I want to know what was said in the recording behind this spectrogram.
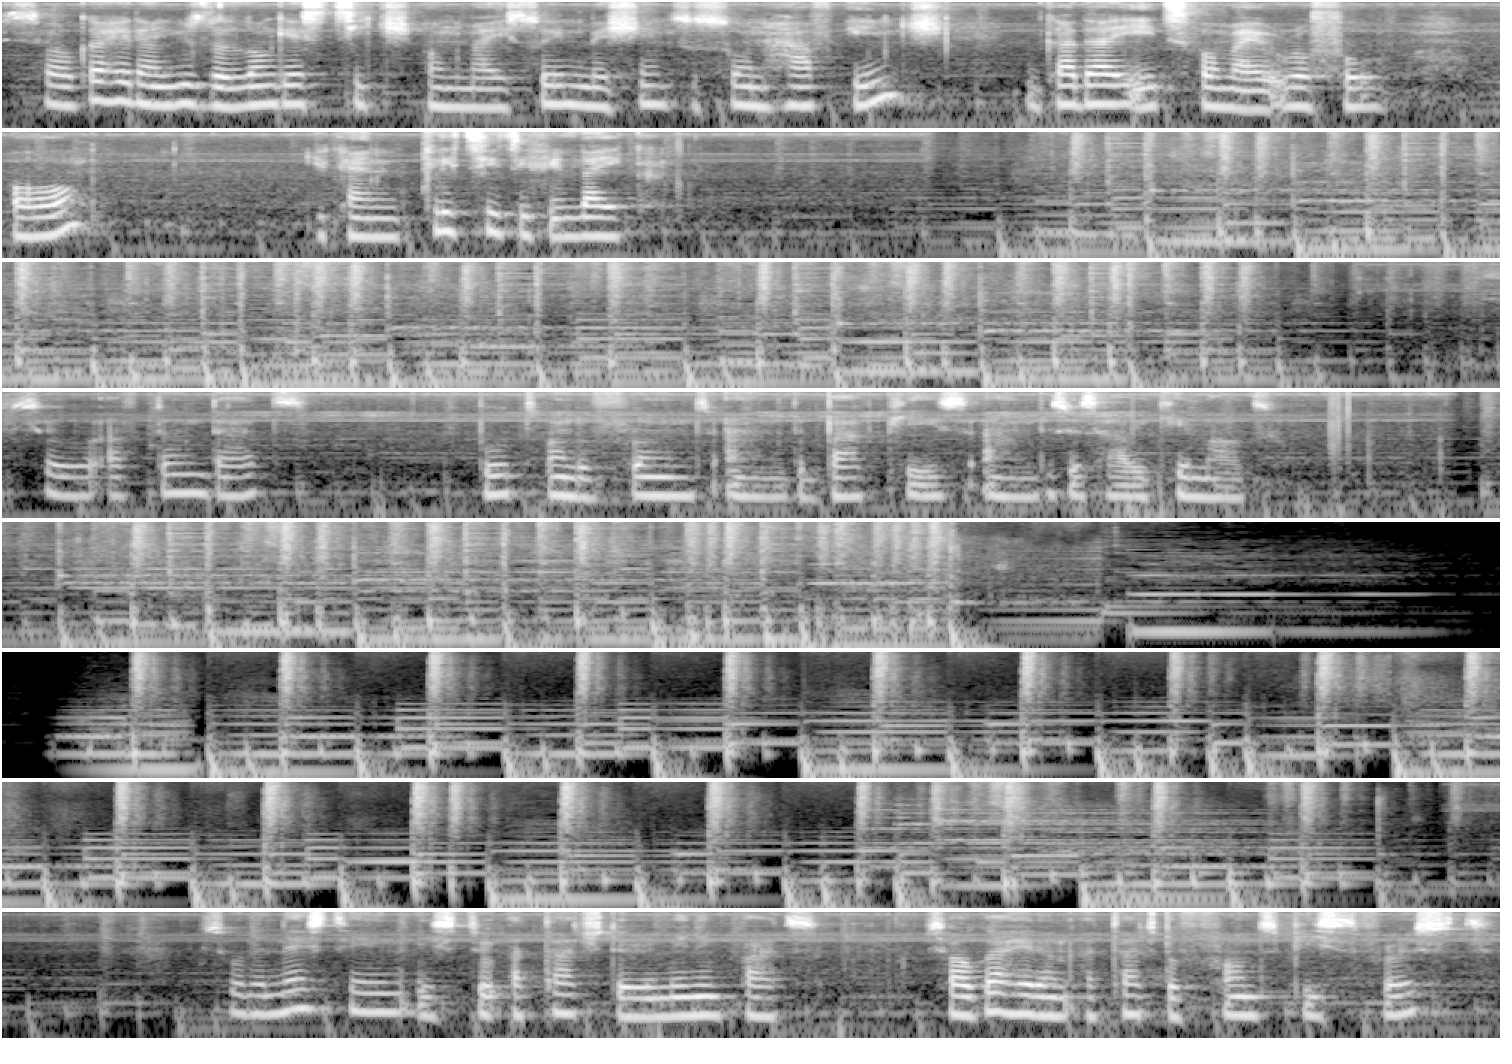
So I'll go ahead and use the longest stitch on my sewing machine to sew on half inch. Gather it for my ruffle or you can pleat it if you like done that both on the front and the back piece and this is how it came out is to attach the remaining parts. So I'll go ahead and attach the front piece first.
